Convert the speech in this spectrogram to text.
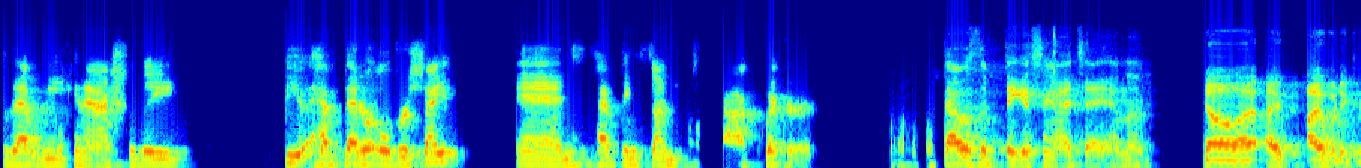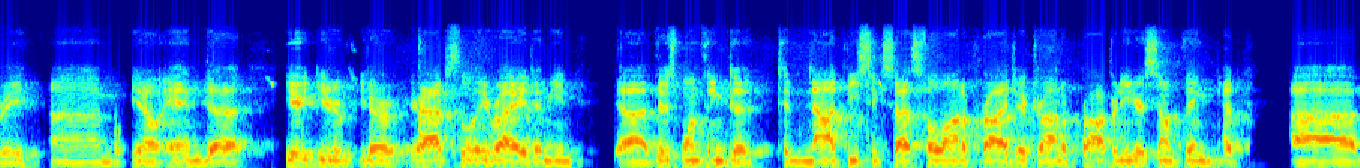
so that we can actually be, have better oversight and have things done uh, quicker. That was the biggest thing I'd say, Emma. No, I, I would agree. Um, you know, and uh, you're, you're, you're, you're absolutely right. I mean, uh, there's one thing to, to not be successful on a project or on a property or something, but uh,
